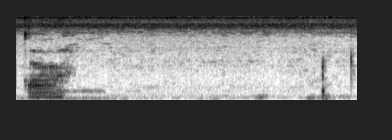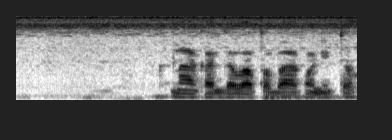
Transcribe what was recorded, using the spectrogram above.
Ito. Makakagawa pa ba ako nito?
